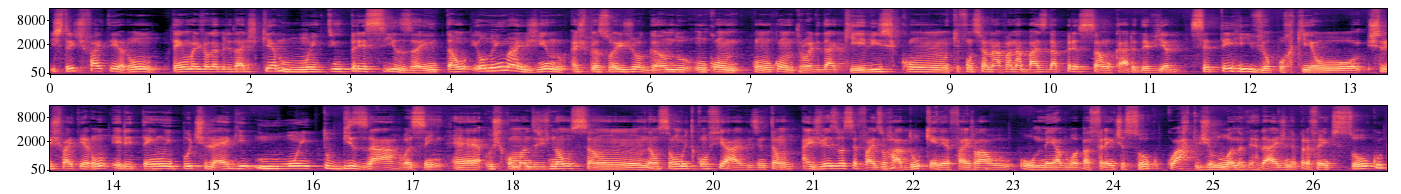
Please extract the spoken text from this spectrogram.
Street Fighter 1 tem uma jogabilidade que é muito imprecisa. Então, eu não imagino as pessoas jogando um com, com um controle daqueles com que funcionava na base da pressão, cara. Devia ser terrível, porque o Street Fighter 1 ele tem um input lag muito bizarro, assim. É, os comandos não são, não são muito confiáveis. Então, às vezes você faz o Hadouken, né? Faz lá o, o meia-lua pra frente soco, quarto de lua, na verdade, né? Pra frente soco.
